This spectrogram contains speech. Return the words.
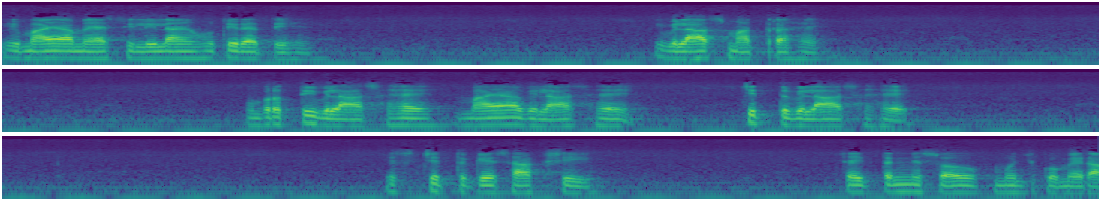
ये माया में ऐसी लीलाएँ होती रहती है। ये विलास मात्र है। वृत्ति विलास है माया विलास है चित्त विलास है। इस चित्त के साक्षी चैतन्य स्वरूप मुझको मेरा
